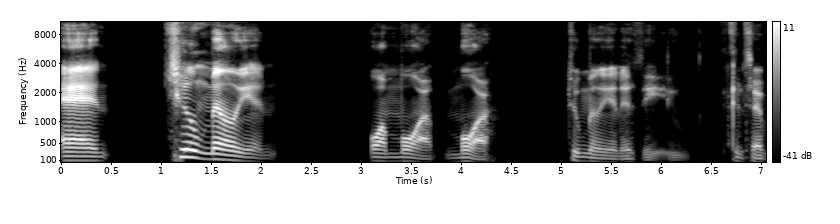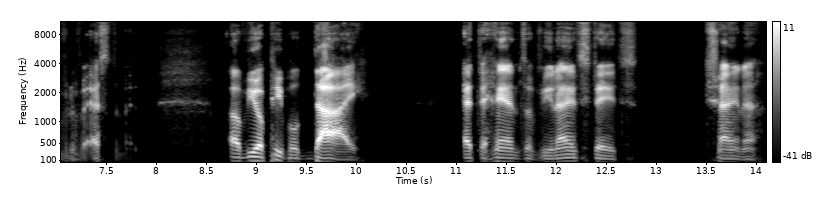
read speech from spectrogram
and two million or more more 2 million is the conservative estimate of your people die at the hands of the United States, China,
